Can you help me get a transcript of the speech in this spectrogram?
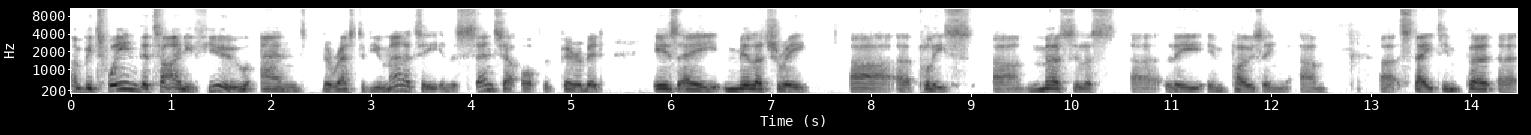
And between the tiny few and the rest of humanity, in the center of the pyramid, is a military uh, uh, police uh, mercilessly imposing um, uh, state, impo- uh,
